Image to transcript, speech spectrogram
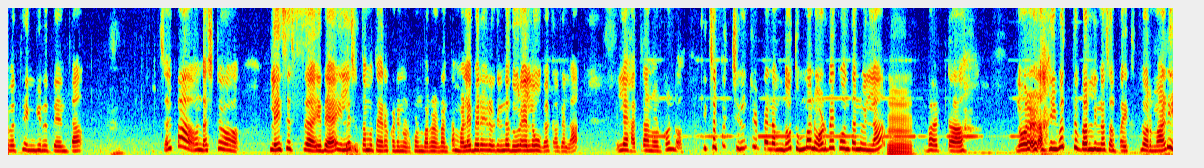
ಇವತ್ತು ಹೆಂಗಿರುತ್ತೆ ಅಂತ. ಸ್ವಲ್ಪ ಒಂದಷ್ಟು ಪ್ಲೇಸಸ್ ಇದೆ. ಇಲ್ಲೇ ಸುತ್ತಮುತ್ತ ಇರೋ ಕಡೆ ನೋಡ್ಕೊಂಡು ಬರೋಣ ಅಂತ. ಮಳೆ ಬೇರೆ ಇರೋದ್ರಿಂದ ದೂರ ಎಲ್ಲ ಹೋಗಕ್ಕಾಗಲ್ಲ. ಇಲ್ಲೇ ಹತ್ರ ನೋಡ್ಕೊಂಡು. ಇದು ಸ್ವಲ್ಪ ಚಿಲ್ ಟ್ರಿಪ್ ನಮ್ದು. ತುಂಬಾ ನೋಡ್ಬೇಕು ಅಂತಾನು ಇಲ್ಲ. ಬಟ್ ನೋಡೋಣ. ಇವತ್ತು ಬರ್ಲಿನ ಸ್ವಲ್ಪ ಎಕ್ಸ್ಪ್ಲೋರ್ ಮಾಡಿ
